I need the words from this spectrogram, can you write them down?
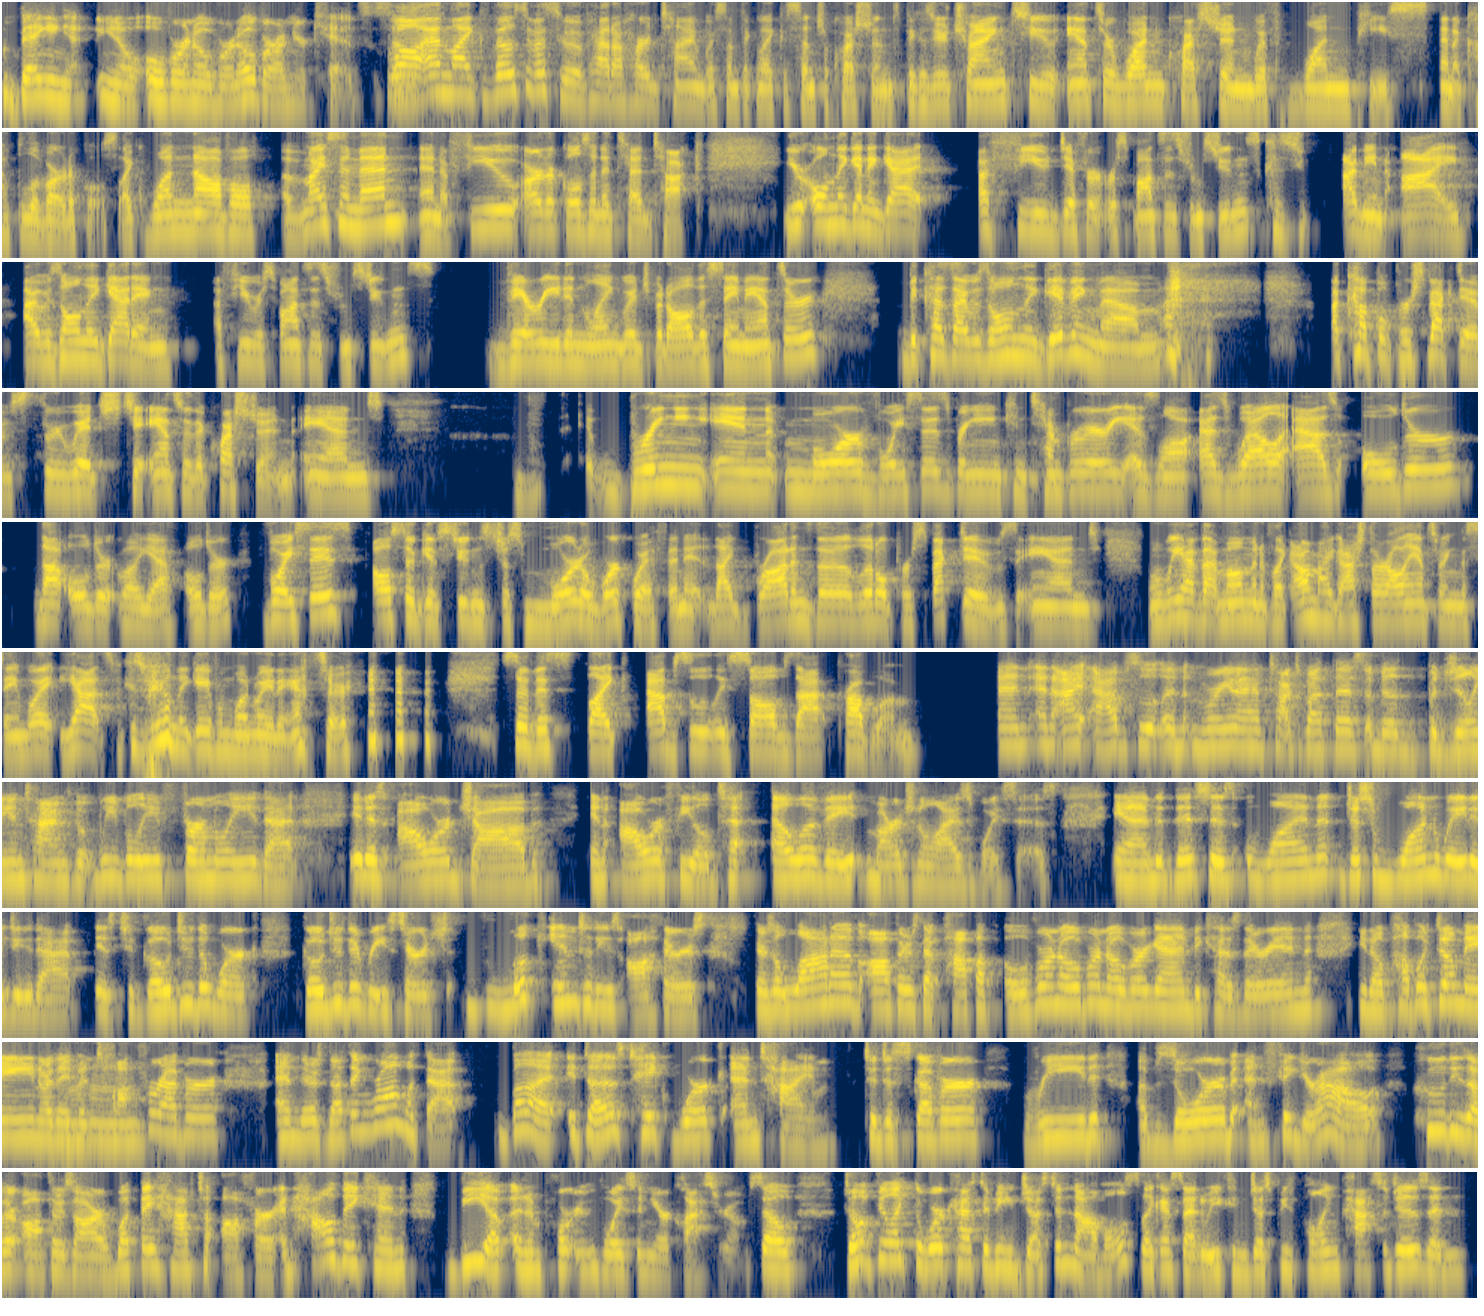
banging it you know over and over and over on your kids. So, well and like those of us who have had a hard time with something like essential questions because you're trying to answer one question with one piece and a couple of articles like one novel of mice and men and a few articles and a ted talk. You're only going to get a few different responses from students because i mean i i was only getting a few responses from students varied in language but all the same answer because i was only giving them a couple perspectives through which to answer the question. And bringing in more voices bringing contemporary as long as well as older not older well yeah older voices also gives students just more to work with. And it like broadens the little perspectives. And when we have that moment of like oh my gosh they're all answering the same way yeah it's because we only gave them one way to answer. So this like absolutely solves that problem. And and I absolutely and Marie and I have talked about this a bajillion times, but we believe firmly that it is our job in our field to elevate marginalized voices. And this is one, just one way to do that is to go do the work, go do the research, look into these authors. There's a lot of authors that pop up over and over and over again because they're in, you know, public domain or they've mm-hmm. been taught mm-hmm. forever. And there's nothing wrong with that. But it does take work and time to discover read, absorb, and figure out who these other authors are, what they have to offer, and how they can be a, an important voice in your classroom. So don't feel like the work has to be just in novels. Like I said, we can just be pulling passages and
